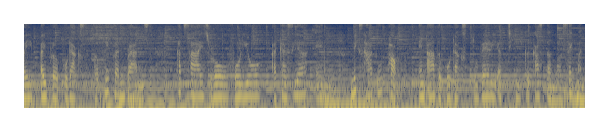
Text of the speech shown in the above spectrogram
April products of different brands, cut size, roll, folio, acacia, and mixed hardwood pulp and other products to variety customer segment.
